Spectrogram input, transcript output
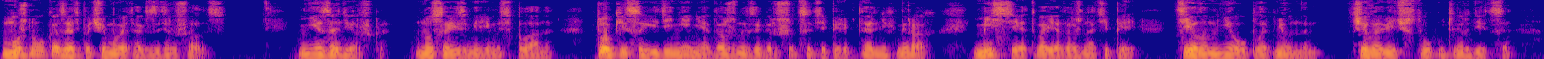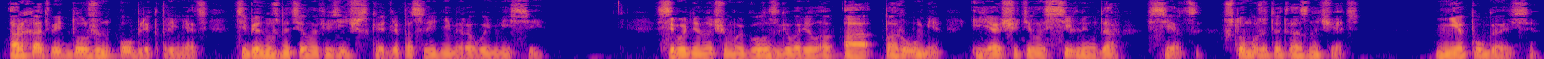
Можно указать, почему я так задержалась? Не задержка, но соизмеримость плана. Токи соединения должны завершиться теперь в дальних мирах. Миссия твоя должна теперь телом неуплотненным, человечеству утвердиться. Архат ведь должен облик принять, тебе нужно тело физическое для последней мировой миссии. Сегодня ночью мой голос говорил о, Паруме, и я ощутила сильный удар в сердце. Что может это означать? Не пугайся.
